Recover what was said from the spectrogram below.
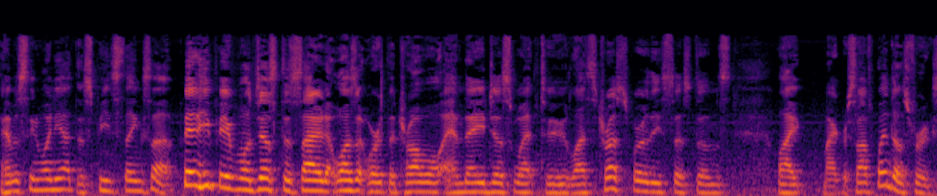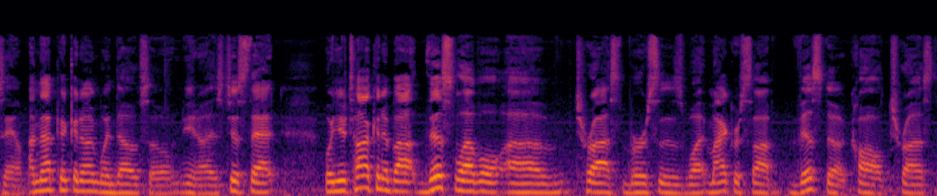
Haven't seen one yet that speeds things up. Many people just decided it wasn't worth the trouble, and they just went to less trustworthy systems like Microsoft Windows, for example. I'm not picking on Windows, so you know, it's just that when you're talking about this level of trust versus what Microsoft Vista called trust,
